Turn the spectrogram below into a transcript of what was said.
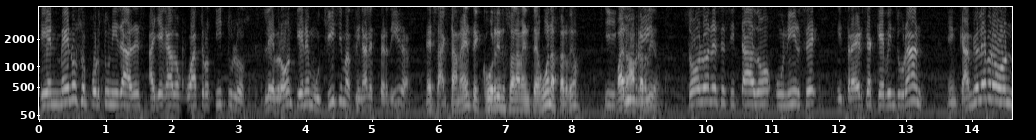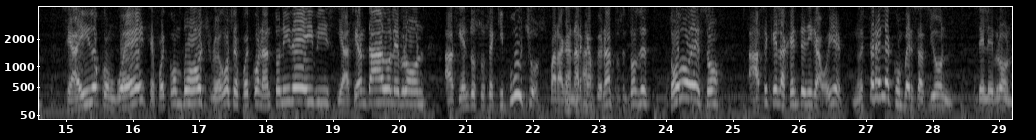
y en menos oportunidades ha llegado cuatro títulos. LeBron tiene muchísimas finales perdidas. Exactamente, Curry solamente una perdió. Y bueno, ha perdido. Solo ha necesitado unirse y traerse a Kevin Durant. En cambio, LeBron se ha ido con Wade, se fue con Bosch, luego se fue con Anthony Davis y así han dado LeBron haciendo sus equipuchos para ganar campeonatos. Entonces, todo eso hace que la gente diga, oye, no estará en la conversación de LeBron,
